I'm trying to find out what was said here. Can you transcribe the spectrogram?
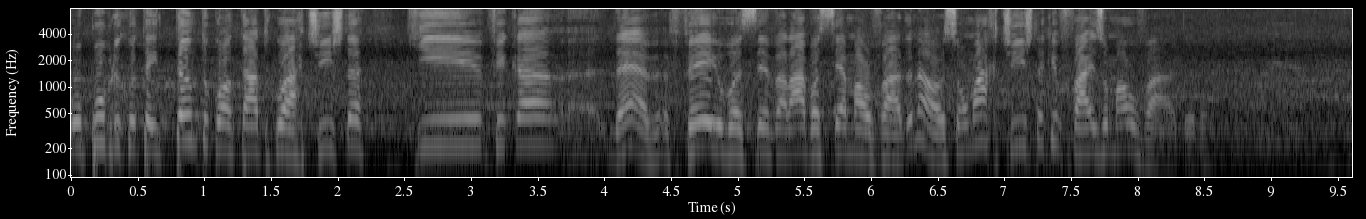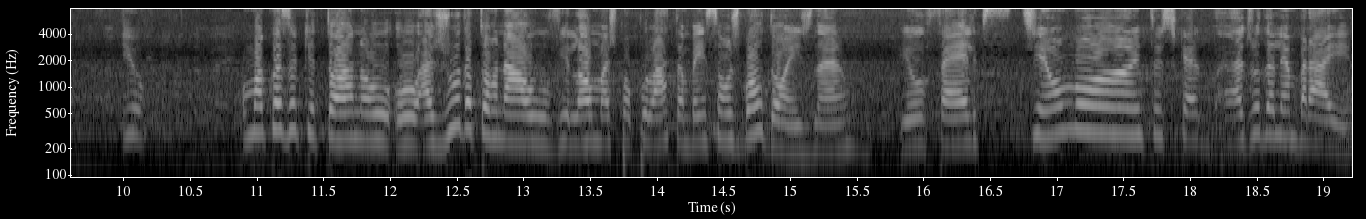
o público tem tanto contato com o artista que fica né, feio você falar, ah, você é malvado. Não, eu sou um artista que faz o malvado. né? E uma coisa que torna o, ajuda a tornar o vilão mais popular também são os bordões, né? E o Félix tinham muitos, que ajuda a lembrar aí.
